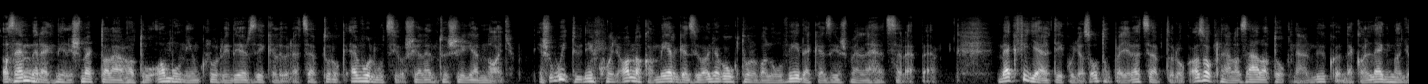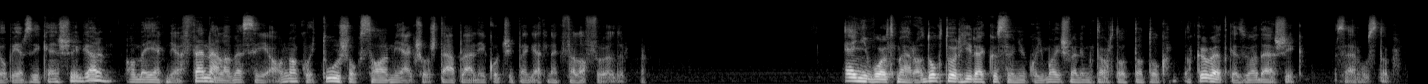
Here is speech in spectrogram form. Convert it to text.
Az embereknél is megtalálható ammóniumklorid érzékelő receptorok evolúciós jelentősége nagy, és úgy tűnik, hogy annak a mérgező anyagoktól való védekezésben lehet szerepe. Megfigyelték, hogy az otopai receptorok azoknál az állatoknál működnek a legnagyobb érzékenységgel, amelyeknél fennáll a veszélye annak, hogy túl sok szalmiáksos táplálékot csipegetnek fel a földről. Ennyi volt már a doktorhírek, köszönjük, hogy ma is velünk tartottatok. A következő adásig szervusztok!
